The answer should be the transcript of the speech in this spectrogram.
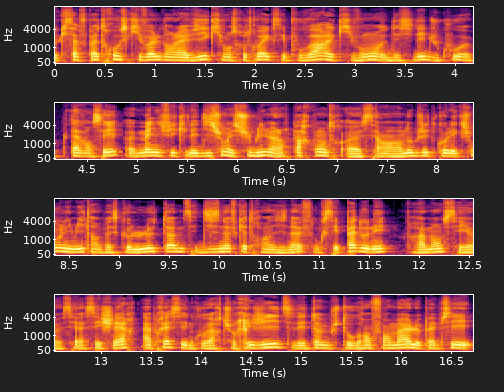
euh, qui savent pas trop ce qu'ils veulent dans la vie, qui vont se retrouver avec ces pouvoirs et qui vont euh, décider du coup d'avancer. magnifique, l'édition est sublime. Alors par contre, c'est un objet de collection limite hein, parce que le tome c'est 19,99 donc c'est pas donné. Vraiment, c'est assez cher. Après, c'est une couverture rigide, c'est des tomes plutôt grand format, le papier est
